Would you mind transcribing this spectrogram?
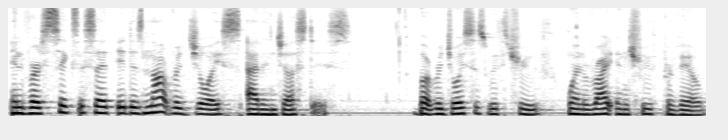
In verse six, it said, "It does not rejoice at injustice, but rejoices with truth when right and truth prevail."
